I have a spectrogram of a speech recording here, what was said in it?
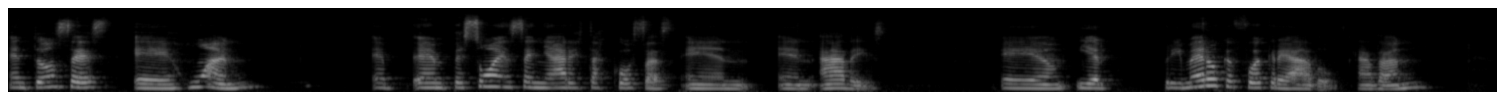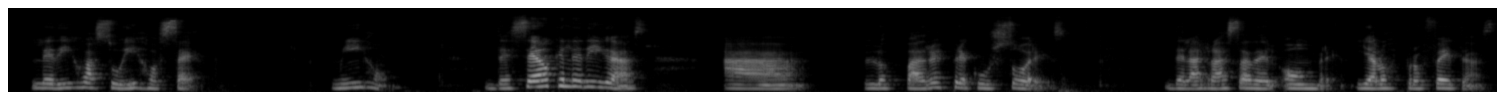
Entonces, eh, Juan em, empezó a enseñar estas cosas en, Hades. Eh, y el primero que fue creado, Adán, le dijo a su hijo Seth, mi hijo, deseo que le digas a los padres precursores de la raza del hombre y a los profetas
